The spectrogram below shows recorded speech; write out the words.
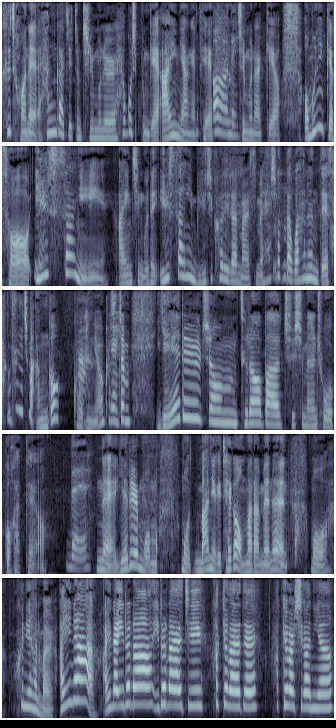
그 전에 한 가지 좀 질문을 하고 싶은 게 아인 양한테 아, 네. 질문할게요. 어머님께서 일상이 아인 친구는 일상이 뮤지컬이라는 말씀을 하셨다고 하는데 상상이 좀안 걷거든요. 그래서 네. 좀 예를 좀 들어봐 주시면 좋을 것 같아요. 네. 네, 예를 뭐, 뭐, 뭐 만약에 제가 엄마라면은 뭐 흔히 하는 말, 아이나, 아이나 일어나, 일어나야지, 학교 가야 돼, 학교 갈 시간이야.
